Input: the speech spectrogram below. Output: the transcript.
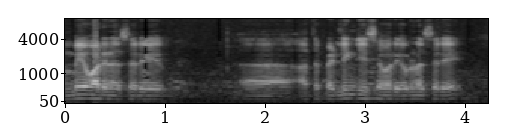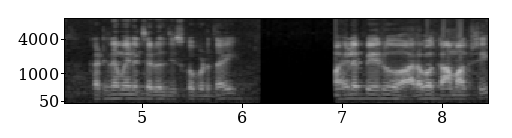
అమ్మేవాడైనా సరే అత పెడ్లింగ్ చేసేవారు ఎవరైనా సరే కఠినమైన చర్యలు తీసుకోబడతాయి. మహిళ పేరు అరవ కామాక్షి.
